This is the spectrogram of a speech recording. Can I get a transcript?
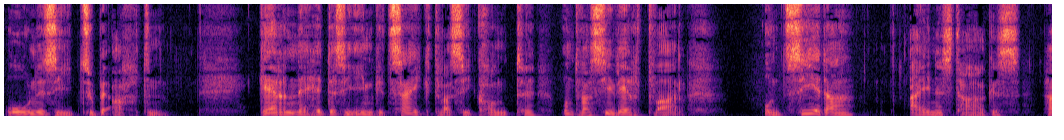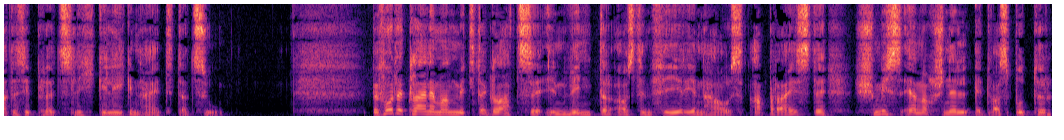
ohne sie zu beachten. Gerne hätte sie ihm gezeigt, was sie konnte und was sie wert war. Und siehe da, eines Tages hatte sie plötzlich Gelegenheit dazu. Bevor der kleine Mann mit der Glatze im Winter aus dem Ferienhaus abreiste, schmiss er noch schnell etwas Butter,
